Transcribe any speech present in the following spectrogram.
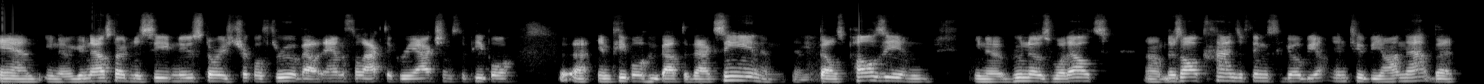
and you know, you're now starting to see news stories trickle through about anaphylactic reactions to people uh, in people who got the vaccine and, and, Bell's palsy, and you know, who knows what else. Um, there's all kinds of things to go be- into beyond that, but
